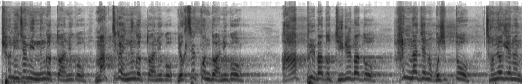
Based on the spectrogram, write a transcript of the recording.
편의점이 있는 것도 아니고 마트가 있는 것도 아니고 역세권도 아니고 앞을 봐도 뒤를 봐도 한낮에는 50도 저녁에는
